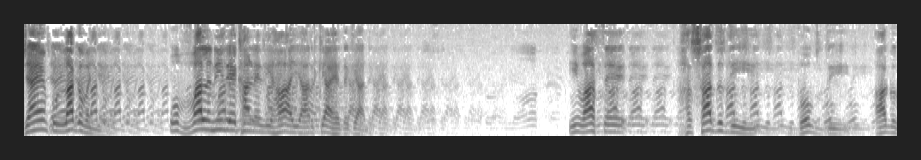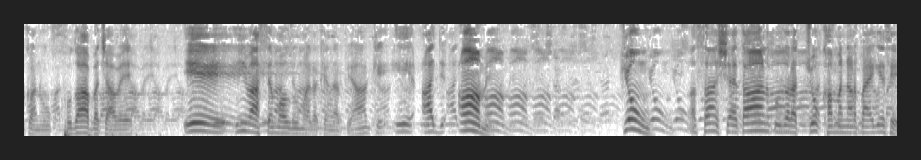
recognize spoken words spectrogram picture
جائیں کو لگ ونجے۔ وہ ول نہیں دیکھانے دی۔ ہاں یار، کیا ہے تے کیا نہیں این واسطے حسد دی، بغض دی آگ کنو خدا بچاوے۔ اے، این واسطے موضوع میں رکھیں دا پیا کہ اے اج عام ہے۔ کیوں؟ اساں شیطان کو ذرا چوکھا منن پائے گئے تھے۔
